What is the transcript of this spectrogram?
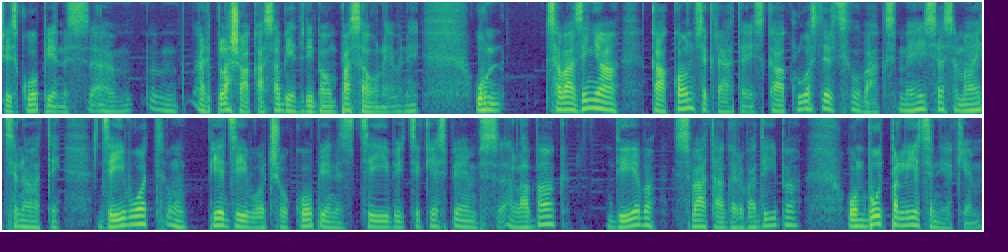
šīs kopienas ar plašākā sabiedrībā un pasaulē. Un savā ziņā, kā konsekrētais, kā klosteri cilvēks, mēs esam aicināti dzīvot un piedzīvot šo kopienas dzīvi, cik iespējams labāk, Dieva svētā gara vadībā un būt par lieciniekiem,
